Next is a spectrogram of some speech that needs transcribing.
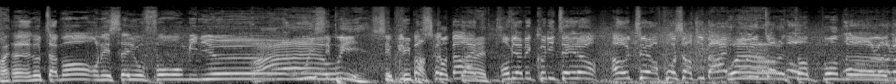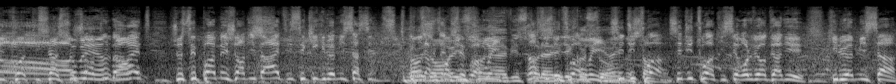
Ouais. Euh, notamment, on essaye au fond, au milieu. Ah, oui, c'est oui, pris. c'est pris par Scott Barrett. On vient avec Cody Taylor à hauteur pour Jordi Barrett. Ouais, Oh, le tampon de- là du toit qui s'est assommé, Jordi hein, Barrett, je sais pas, mais Jordi Barrett, c'est qui qui lui a mis ça C'est du toit. C'est du toit. C'est du toit qui s'est relevé en dernier, qui lui a mis ça.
